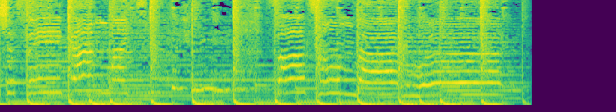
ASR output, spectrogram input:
precious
